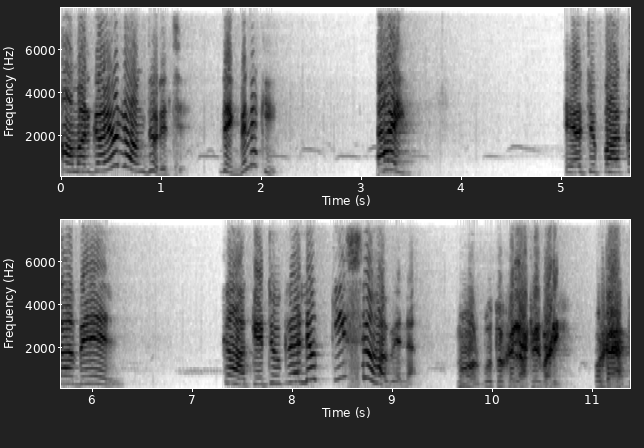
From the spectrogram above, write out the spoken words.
আমার গায়েও রং ধরেছে। দেখবে নাকি? এই এ হচ্ছে পাকা বেল। কাকে ঠোকরালেও কিচ্ছু হবে না। মরবো তোকে লাঠের বাড়ি। ওর গায়ে হাত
